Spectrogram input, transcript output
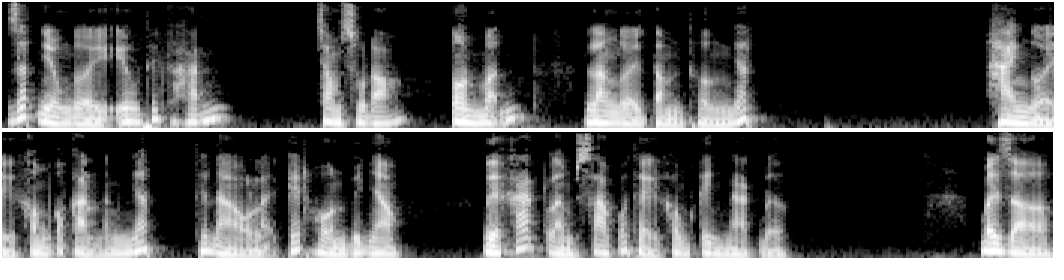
Rất nhiều người yêu thích hắn. Trong số đó, Tôn Mẫn là người tầm thường nhất. Hai người không có khả năng nhất, thế nào lại kết hôn với nhau? Người khác làm sao có thể không kinh ngạc được? Bây giờ,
